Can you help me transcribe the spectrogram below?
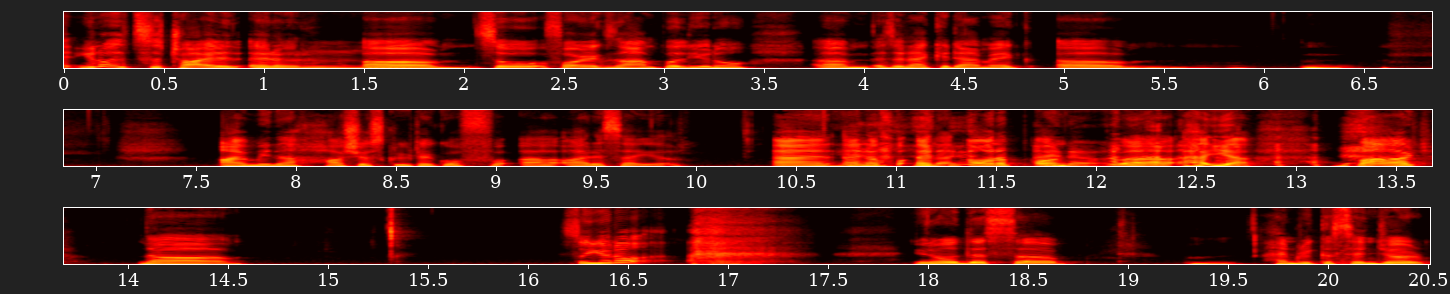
uh, you know it's a trial and error Hmm. um, so for example you know um, as an academic um, mm, i'm in a harshest critic of uh, rsil and and, a, and on a, on, uh, yeah. But uh, so you know you know this uh, mm, henry kissinger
